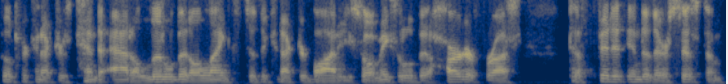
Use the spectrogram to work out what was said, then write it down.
filter connectors tend to add a little bit of length to the connector body. So it makes it a little bit harder for us to fit it into their system.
